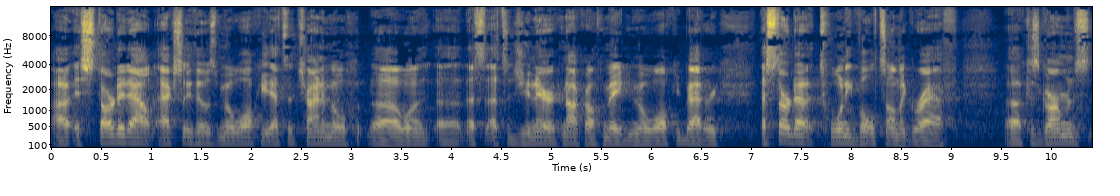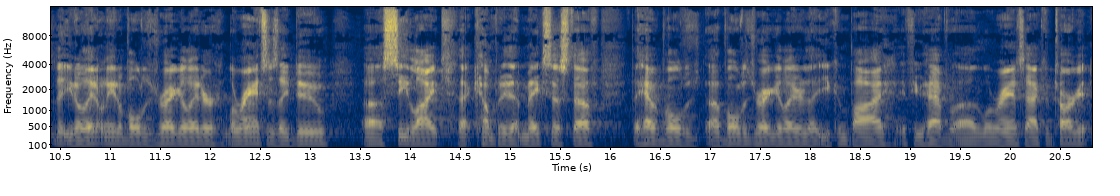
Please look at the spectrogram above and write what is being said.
uh, it started out, actually, those Milwaukee, that's a China Mill, uh, one, uh, that's, that's a generic knockoff made Milwaukee battery. That started out at 20 volts on the graph. Because Garmin's, that you know, they don't need a voltage regulator. Lowrance's, they do. Uh, Seelite, that company that makes this stuff, they have a voltage, a voltage regulator that you can buy if you have uh, Lowrance Active Target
